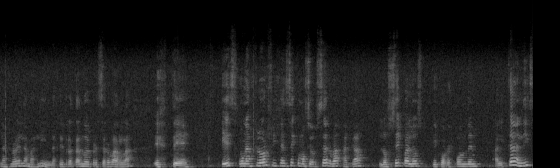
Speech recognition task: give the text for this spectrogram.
la flor es la más linda, estoy tratando de preservarla. Este, es una flor, fíjense cómo se observa acá los sépalos que corresponden al cáliz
